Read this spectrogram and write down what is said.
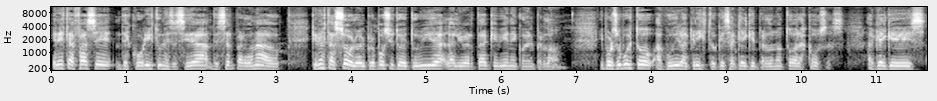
En esta fase descubrís tu necesidad de ser perdonado, que no estás solo, el propósito de tu vida, la libertad que viene con el perdón. Y por supuesto, acudir a Cristo, que es aquel que perdonó todas las cosas, aquel que es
